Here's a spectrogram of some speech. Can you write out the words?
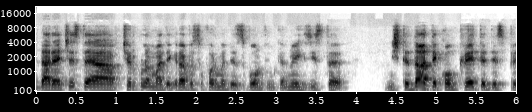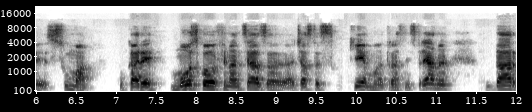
dar acestea circulă mai degrabă sub formă de zvon, fiindcă nu există niște date concrete despre suma cu care Moscova finanțează această schemă transnistriană, dar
